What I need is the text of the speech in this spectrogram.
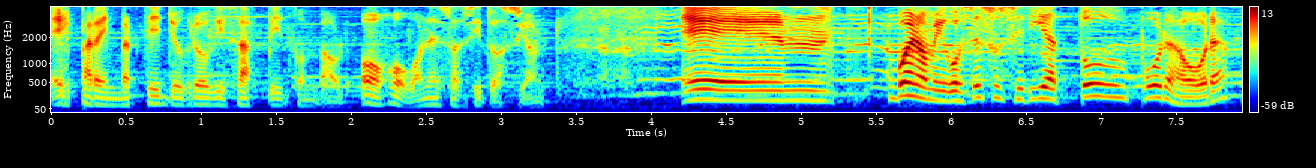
es para invertir, yo creo quizás Bitcoin Vault. Ojo con esa situación. Em, bueno amigos, eso sería todo por ahora.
